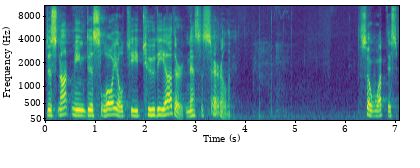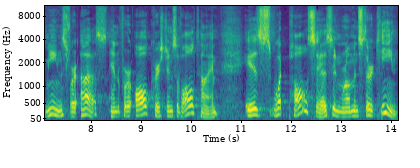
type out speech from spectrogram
does not mean disloyalty to the other necessarily. So, what this means for us and for all Christians of all time is what Paul says in Romans 13.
